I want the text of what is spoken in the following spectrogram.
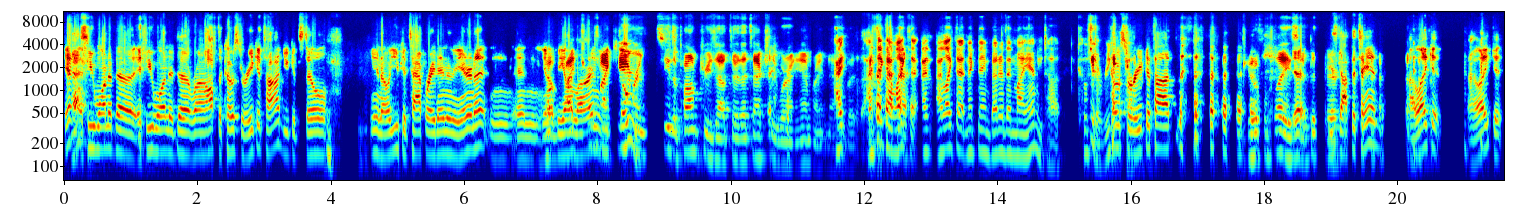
yeah if you wanted to if you wanted to run off to costa rica todd you could still you know, you could tap right into the internet and and you know be online. I my camera and see the palm trees out there. That's actually where I am right now. I, but. I think I like that. I, I like that nickname better than Miami, Todd. Costa Rica. Costa Rica, Todd. Beautiful place. Yeah, he's got the tan. I like it. I like it.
